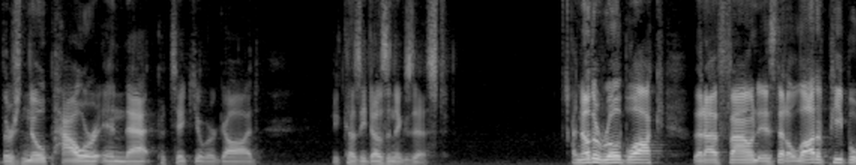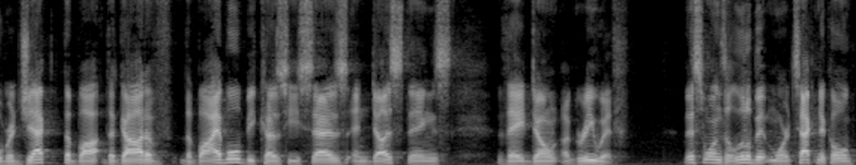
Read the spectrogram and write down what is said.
There's no power in that particular God because he doesn't exist. Another roadblock that I've found is that a lot of people reject the, the God of the Bible because he says and does things they don't agree with. This one's a little bit more technical,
